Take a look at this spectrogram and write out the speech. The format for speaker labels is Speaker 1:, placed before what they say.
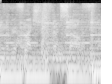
Speaker 1: on the
Speaker 2: reflection of himself.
